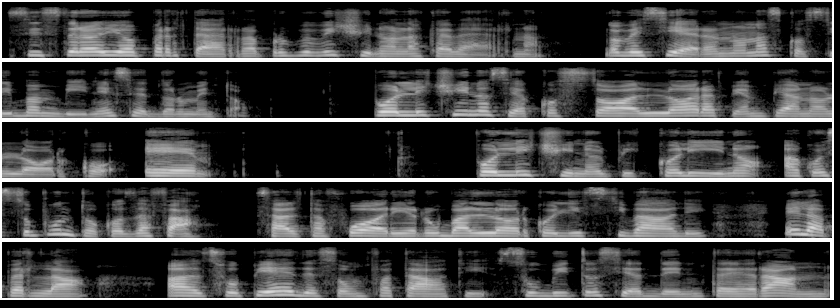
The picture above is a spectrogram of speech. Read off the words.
si sdraiò per terra proprio vicino alla caverna, dove si erano nascosti i bambini e si addormentò. Pollicino si accostò allora pian piano all'orco e. Pollicino il piccolino, a questo punto cosa fa? Salta fuori e ruba all'orco gli stivali e là per là al suo piede son fatati subito si addenta e ran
